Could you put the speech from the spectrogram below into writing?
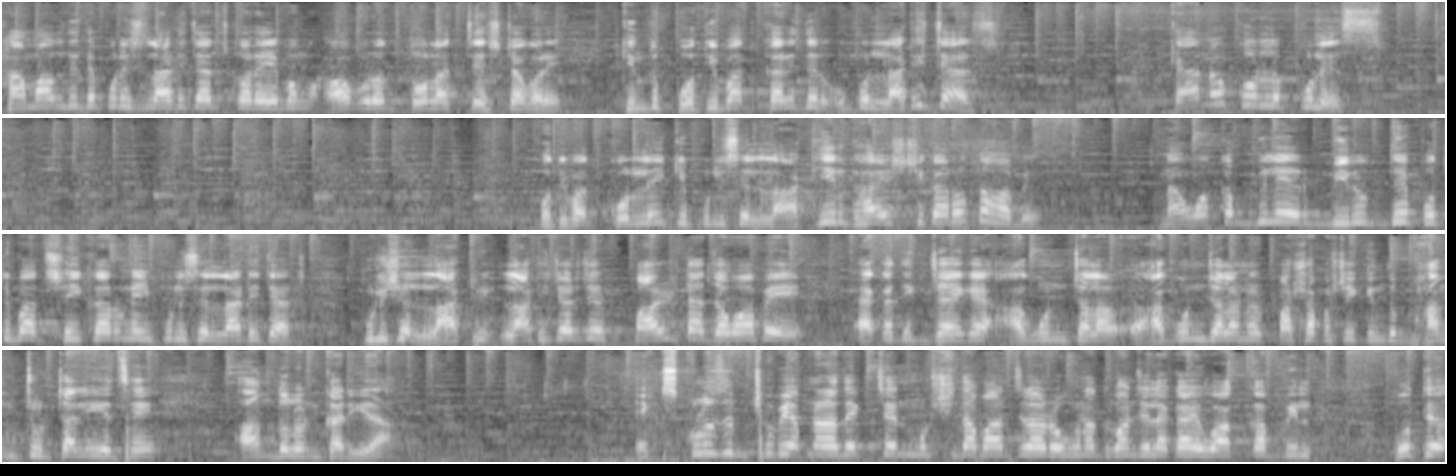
সামাল দিতে পুলিশ লাঠিচার্জ করে এবং অবরোধ তোলার চেষ্টা করে। কিন্তু প্রতিবাদকারীদের উপর লাঠিচার্জ কেন করল পুলিশ? প্রতিবাদ করলেই কি পুলিশের লাঠির ঘায়ের শিকার হতে হবে? না ওয়াকাব বিলের বিরুদ্ধে প্রতিবাদ সেই কারণেই পুলিশের লাঠিচার্জ। পুলিশের লাঠি, লাঠিচার্জের পাল্টা জবাবে একাধিক জায়গায় আগুন চালা আগুন জ্বালানোর পাশাপাশি কিন্তু ভাঙচুর চালিয়েছে আন্দোলনকারীরা। এক্সক্লুসিভ ছবি আপনারা দেখছেন মুর্শিদাবাদ জেলার রঘুনাথগঞ্জ এলাকায় ওয়াক্কাব বিল প্রতি-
